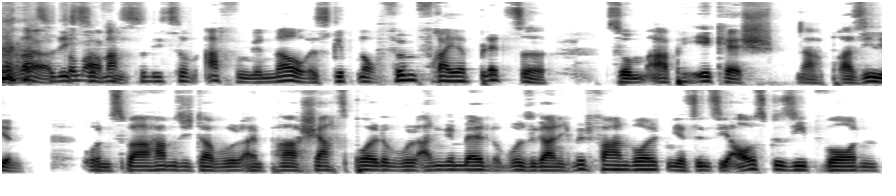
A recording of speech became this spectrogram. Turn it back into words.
machst, du dich zum, machst du dich zum Affen, genau. Es gibt noch fünf freie Plätze zum APE-Cache nach Brasilien. Und zwar haben sich da wohl ein paar Scherzbolde wohl angemeldet, obwohl sie gar nicht mitfahren wollten. Jetzt sind sie ausgesiebt worden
